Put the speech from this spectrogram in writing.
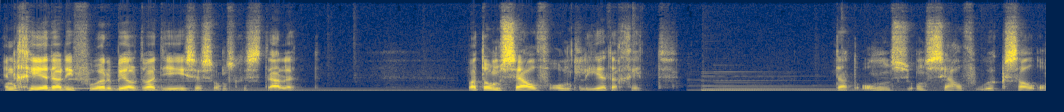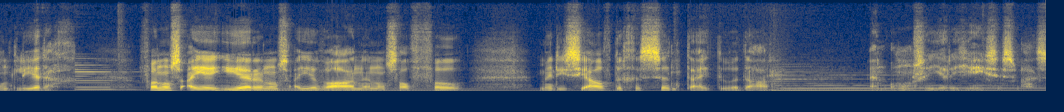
En gee dat die voorbeeld wat Jesus ons gestel het, wat homself ontledig het, dat ons onsself ook sal ontledig van ons eie eer en ons eie waan en ons sal vul met dieselfde gesindheid wat daar in ons Here Jesus was.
